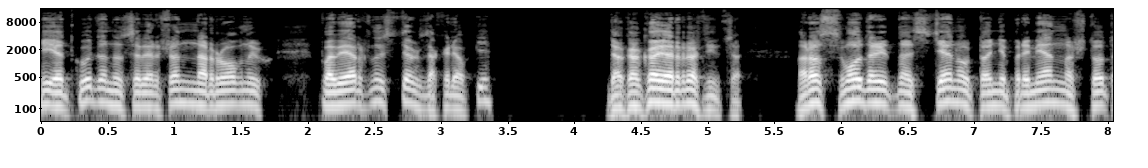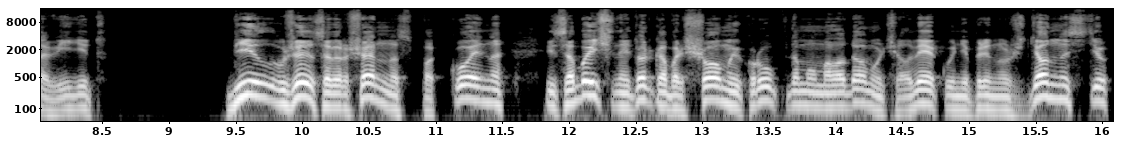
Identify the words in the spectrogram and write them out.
И откуда на совершенно ровных поверхностях заклепки? Да какая разница? Раз смотрит на стену, то непременно что-то видит. Билл уже совершенно спокойно и с обычной только большому и крупному молодому человеку непринужденностью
